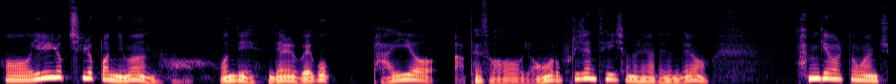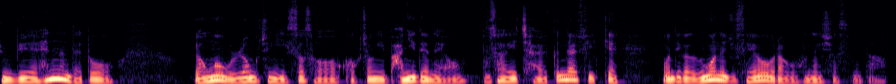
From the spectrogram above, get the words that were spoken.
어, 1676번님은, 어, 원디, 내일 외국 바이어 앞에서 영어로 프리젠테이션을 해야 되는데요. 3개월 동안 준비했는데도 영어 울렁증이 있어서 걱정이 많이 되네요. 무사히 잘 끝낼 수 있게 원디가 응원해주세요. 라고 보내주셨습니다.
